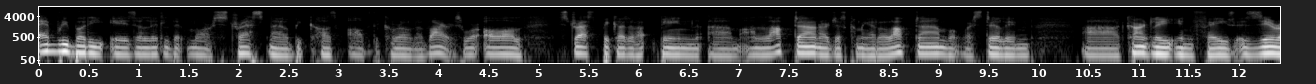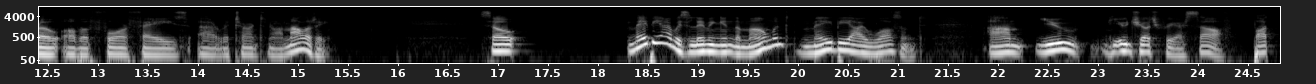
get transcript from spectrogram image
everybody is a little bit more stressed now because of the coronavirus. We're all stressed because of being um, on lockdown or just coming out of lockdown, but we're still in uh, currently in phase zero of a four phase uh, return to normality. So maybe I was living in the moment, maybe I wasn't. Um, you you judge for yourself, but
